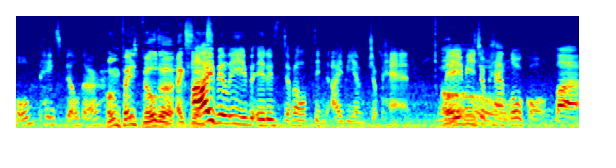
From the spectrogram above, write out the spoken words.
Homepage Builder. Homepage builder, excellent. I believe it is developed in IBM Japan. Maybe Japan Oh. local, but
